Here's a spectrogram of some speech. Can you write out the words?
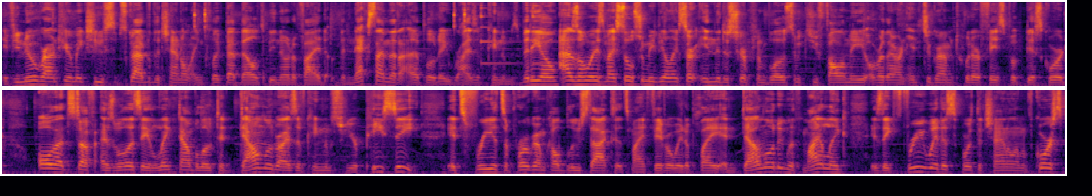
If you're new around here make sure you subscribe to the channel and click that bell to be notified the next time that I upload a rise of kingdoms video. As always my social media links are in the description below so make sure you follow me over there on Instagram Twitter Facebook Discord all that stuff as well as a link down below to download rise of kingdoms for your PC it's free. It's a program called BlueStacks it's my favorite way to play and downloading with my link is a free way to support the channel. And of course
